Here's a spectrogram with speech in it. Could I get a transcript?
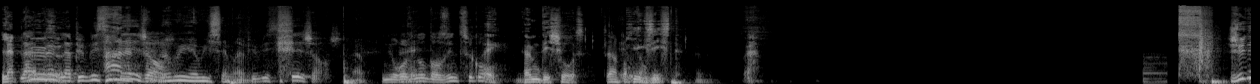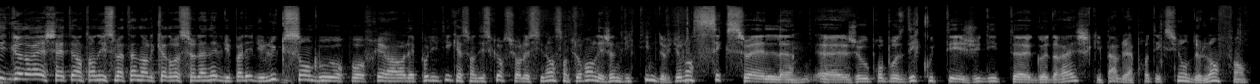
La la, pub. la publicité, Ah, la- Georges. oui, oui, c'est vrai. La publicité, Georges. Nous revenons dans une seconde. Oui, même des choses qui existent. Judith Godrèche a été entendue ce matin dans le cadre solennel du Palais du Luxembourg pour offrir un relais politique à son discours sur le silence entourant les jeunes victimes de violences sexuelles. Euh, je vous propose d'écouter Judith Godrèche qui parle de la protection de l'enfant.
